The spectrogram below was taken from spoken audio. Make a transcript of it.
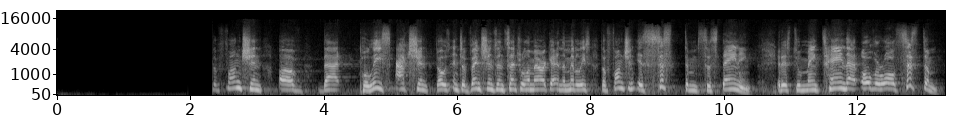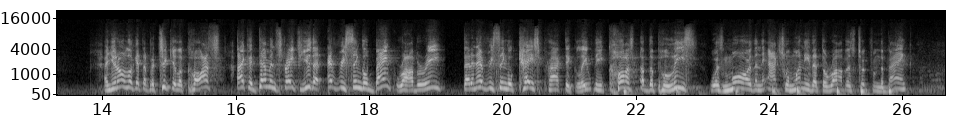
The function of that police action, those interventions in Central America and the Middle East, the function is system sustaining. It is to maintain that overall system. And you don't look at the particular cost. I could demonstrate to you that every single bank robbery, that in every single case practically, the cost of the police was more than the actual money that the robbers took from the bank.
